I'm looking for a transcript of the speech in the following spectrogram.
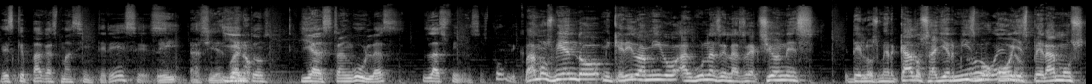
es que pagas más intereses. Sí, así es. Y, Bueno. entonces, y estrangulas las finanzas públicas. Vamos viendo, mi querido amigo, algunas de las reacciones de los mercados ayer mismo. Bueno. Hoy esperamos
